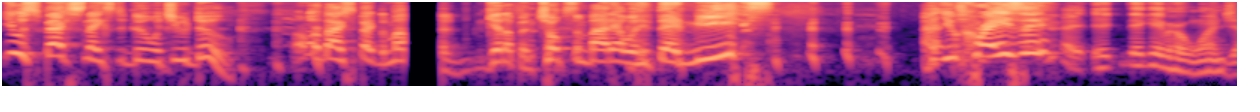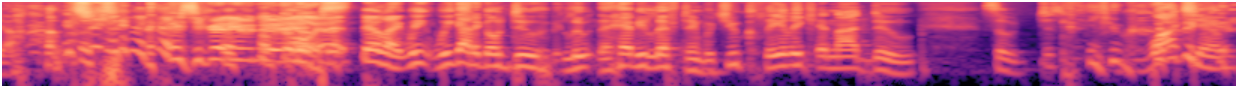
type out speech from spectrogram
you expect snakes to do what you do. I don't know if I expect a mother to get up and choke somebody out with their knees. Are you crazy? Hey, they- they gave her one job. she couldn't even do it. Of that. course. They're like, we, we got to go do lo- the heavy lifting, which you clearly cannot do. So just watch him,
